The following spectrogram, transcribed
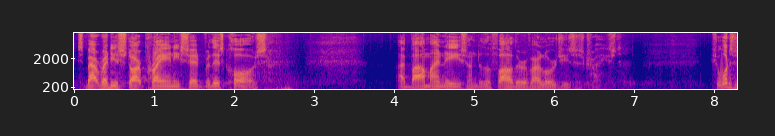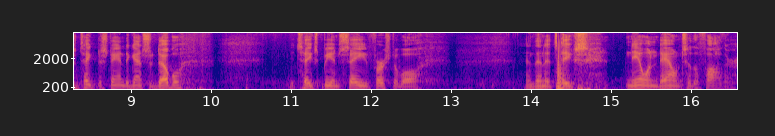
He's about ready to start praying. He said, For this cause, I bow my knees unto the Father of our Lord Jesus Christ. So, what does it take to stand against the devil? It takes being saved, first of all, and then it takes kneeling down to the Father.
